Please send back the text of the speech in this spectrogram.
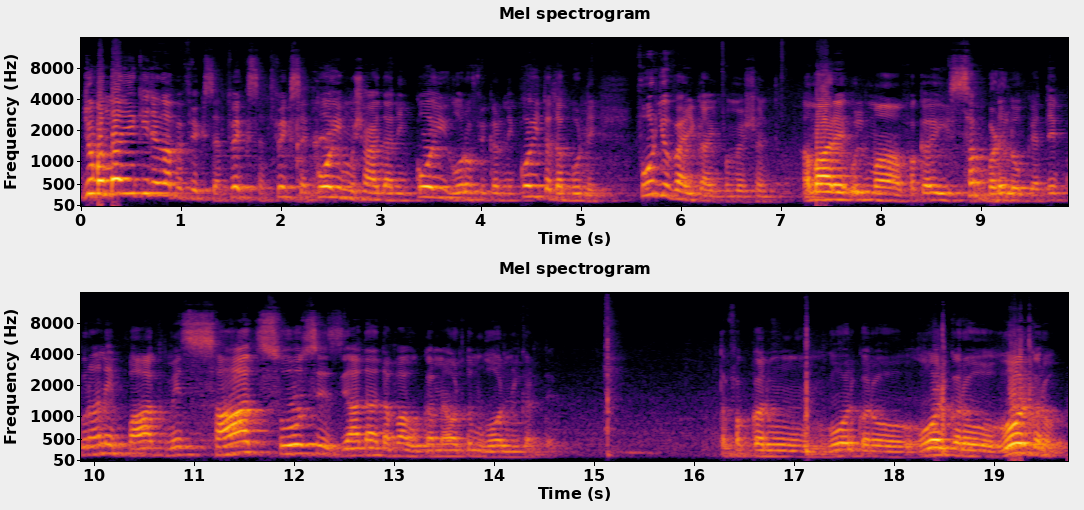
جو بندہ ایک ہی جگہ پہ فکس ہے فکس ہے فکس ہے، کوئی مشاہدہ نہیں، کوئی غور و فکر نہیں، کوئی تدبر نہیں۔ فور یو ویری کا انفارمیشن ہمارے علماء فقی سب بڑے لوگ کہتے ہیں، قرآن پاک میں سات سو سے زیادہ دفعہ حکم ہے اور تم غور نہیں کرتے۔ تفکروں غور کرو غور کرو غور کرو۔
